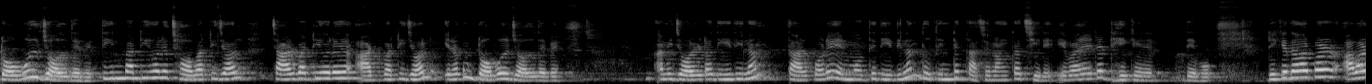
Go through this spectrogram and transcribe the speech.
ডবল জল দেবে। তিন বাটি হলে ছ বাটি জল, চার বাটি হলে আট বাটি জল, এরকম ডবল জল দেবে। আমি জলটা দিয়ে দিলাম, তারপরে এর মধ্যে দিয়ে দিলাম দু তিনটে কাঁচা লঙ্কা ছিঁড়ে। এবারে এটা ঢেকে দেবো। ঢেকে দেওয়ার পর আবার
